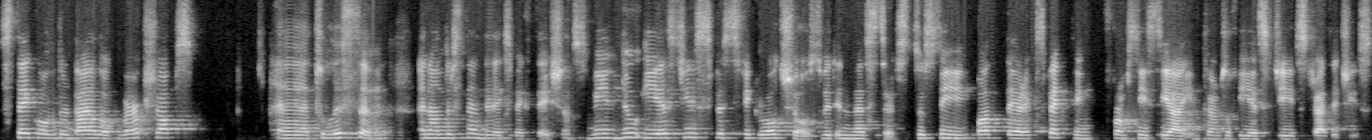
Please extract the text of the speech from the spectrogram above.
stakeholder dialogue workshops, uh, to listen and understand the expectations. We do ESG specific roadshows with investors to see what they're expecting from CCI in terms of ESG strategies.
